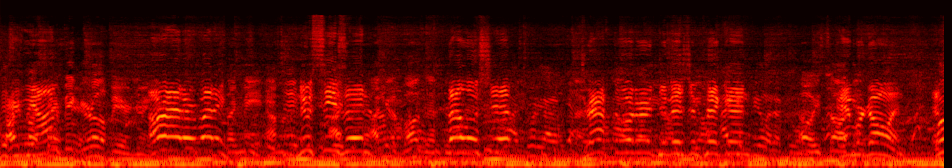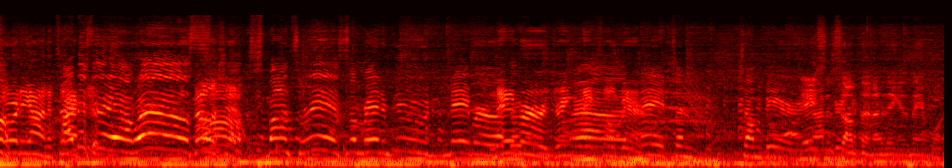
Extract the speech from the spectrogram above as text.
this Are we on? Big girl beer drinker. All right, everybody. Like me. I'm, New season, I, I get a buzz after. fellowship, I swear to God, I'm- draft order, division picking, feel it everywhere. Oh, he's talking. and we're going. It's Whoa. already on. It's I missed active. it. Yeah, well, Fellowship. uh, sponsor is some random dude, neighbor. Neighbor, drink, make some beer. Made some some beer. and I'm Jason something, I think his name was.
